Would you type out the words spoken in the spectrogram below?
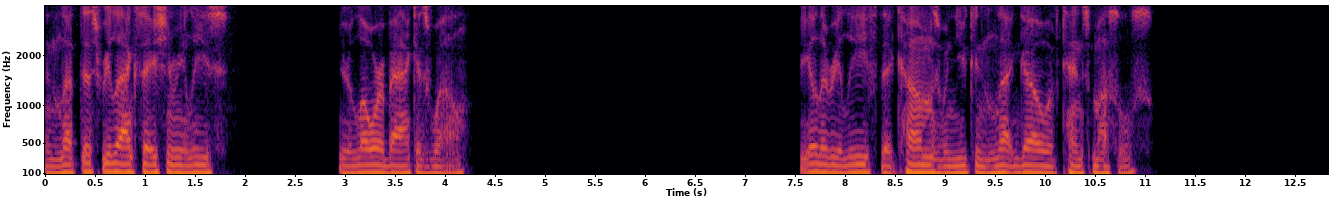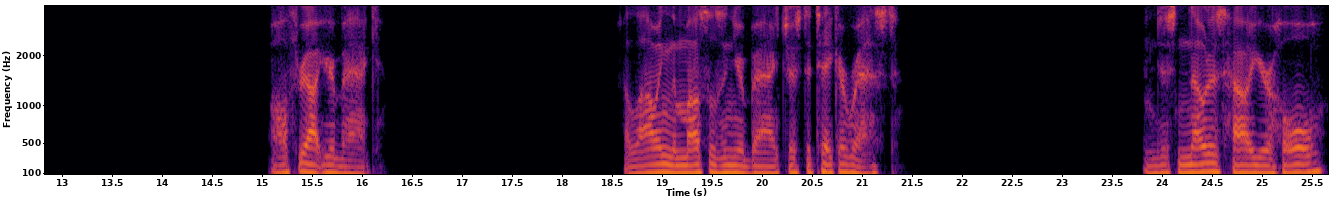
And let this relaxation release your lower back as well. Feel the relief that comes when you can let go of tense muscles. All throughout your back, allowing the muscles in your back just to take a rest. And just notice how your whole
